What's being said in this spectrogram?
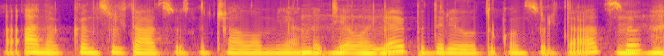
она консультацию сначала у меня uh-huh. хотела, я ей подарила эту консультацию. Uh-huh.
